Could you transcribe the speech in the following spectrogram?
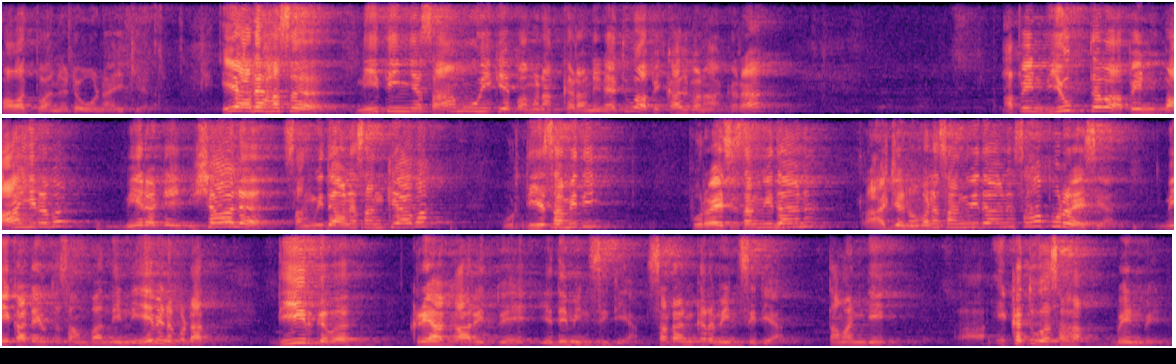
පවත්වන්නට ඕනයි කියලා. ඒ අදහස නීතිඥ සාමූහිකය පමණක් කරන්නේ නැතුව අපි කල්පනා කරා අපෙන් වියුක්තව අපෙන් බාහිරව මේ රටේ විශාල සංවිධාන සංඛ්‍යාවක් වෘත්තීය සමිති පුරවැසි සංවිධාන රාජ්‍ය නොවන සංවිධාන සහ පුරවැසියන් මේ කටයුතු සම්බන්ධින් ඒ වෙනකොටත් දීර්ඝව ක්‍රියාකාරීත්වයේ යෙදමින් සිටියා සටන් කරමින් සිටියා Tamanගේ එකතුව සහ වෙන්වෙන්ව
